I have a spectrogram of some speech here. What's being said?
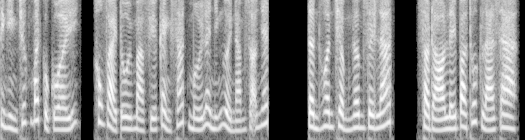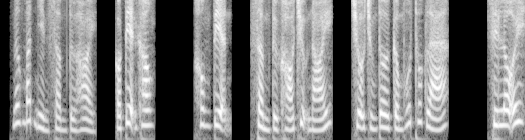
tình hình trước mắt của cô ấy, không phải tôi mà phía cảnh sát mới là những người nắm rõ nhất. Tần huân trầm ngâm giây lát, sau đó lấy bao thuốc lá ra, ngước mắt nhìn sầm từ hỏi, có tiện không? Không tiện, sầm từ khó chịu nói, chỗ chúng tôi cấm hút thuốc lá. Xin lỗi,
